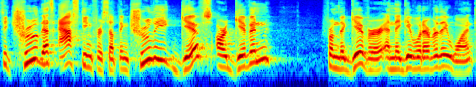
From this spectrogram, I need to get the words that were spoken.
See, true, that's asking for something. Truly, gifts are given from the giver and they give whatever they want.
